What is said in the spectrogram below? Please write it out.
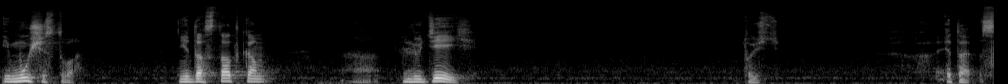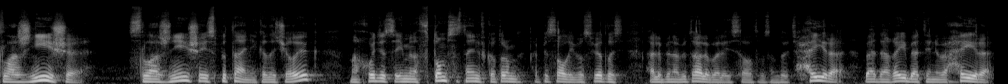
имущества, недостатком а, людей. То есть это сложнейшее, сложнейшее испытание, когда человек находится именно в том состоянии, в котором описал его светлость Алибин Абиталиб, алейхиссалату То есть хайра, бада гайбатин хайра,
